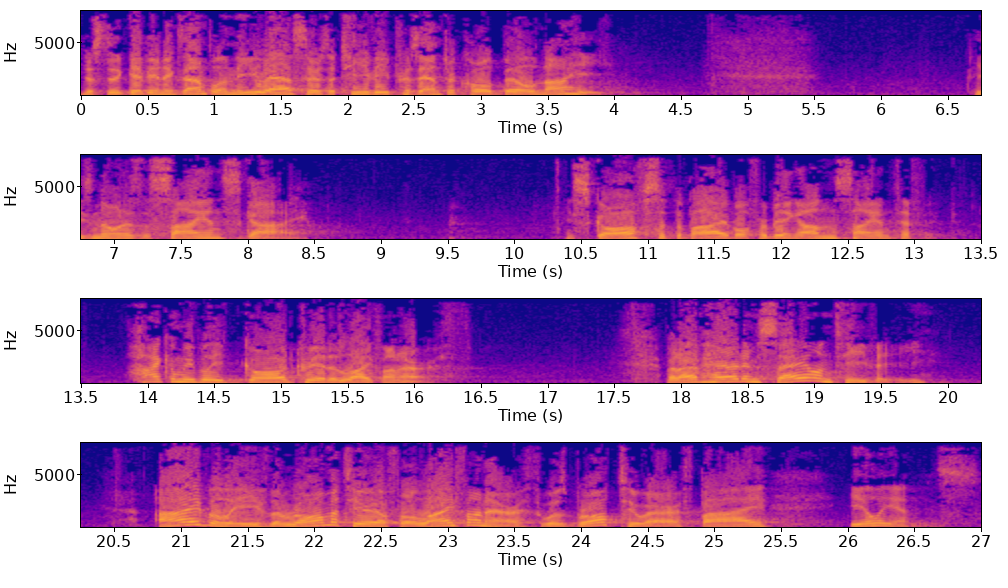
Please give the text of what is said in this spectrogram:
Just to give you an example, in the US there's a TV presenter called Bill Nye. He's known as the science guy. He scoffs at the Bible for being unscientific. How can we believe God created life on earth? But I've heard him say on TV, I believe the raw material for life on earth was brought to earth by aliens.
